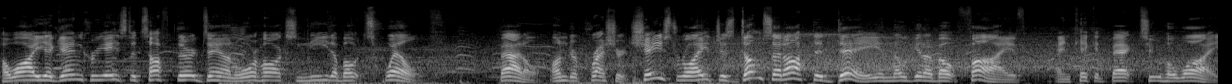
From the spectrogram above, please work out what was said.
Hawaii again creates the tough third down. Warhawks need about 12. Battle under pressure. Chased right, just dumps it off to Day, and they'll get about five and kick it back to Hawaii.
